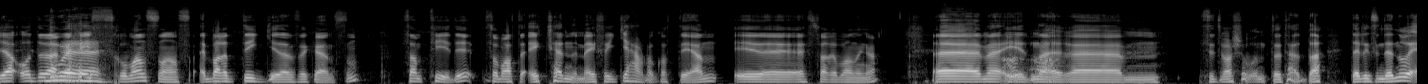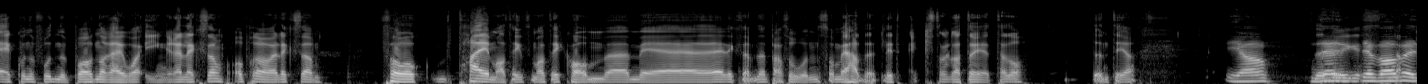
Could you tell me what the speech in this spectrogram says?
Ja, og det der er- heisromansen hans Jeg bare digger den sekvensen. Samtidig som at jeg kjenner meg så jævla godt igjen i eh, Sverre-banninga. Eh, med, I den der eh, situasjonen til Ted. Det er liksom Det er noe jeg kunne funnet på når jeg var yngre, liksom. Og prøve liksom for å time ting som at jeg kom eh, med liksom den personen som jeg hadde et litt ekstra godt øye til, da. Den tida. Ja. Det, det var vel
